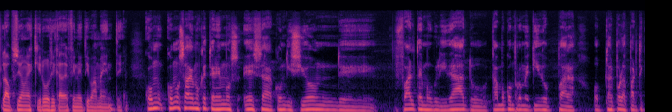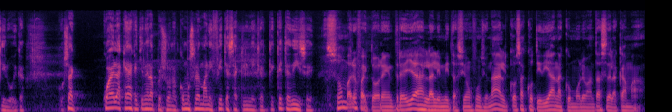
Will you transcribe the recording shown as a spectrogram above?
la opción es quirúrgica definitivamente. ¿Cómo, cómo sabemos que tenemos esa condición de falta de movilidad o estamos comprometidos para optar por la parte quirúrgica? O sea, ¿cuál es la queja que tiene la persona? ¿Cómo se le manifiesta esa clínica? ¿Qué, qué te dice? Son varios factores, entre ellas la limitación funcional, cosas cotidianas como levantarse de la cama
